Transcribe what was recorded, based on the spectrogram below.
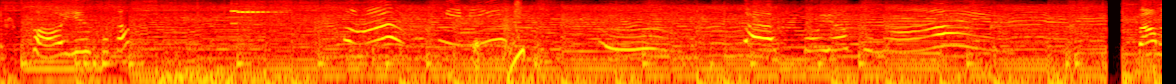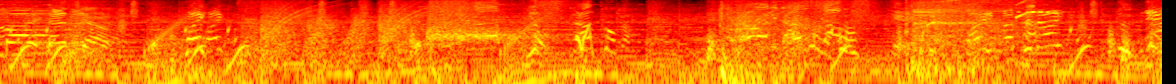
ってこういうこと？あ耳？うんかっこよくない。スンバエンジェルよっタコがタコが。ない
